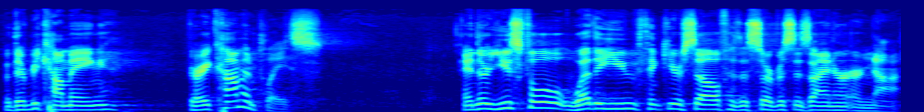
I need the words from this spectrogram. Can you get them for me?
But they're becoming very commonplace. And they're useful whether you think yourself as a service designer or not.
